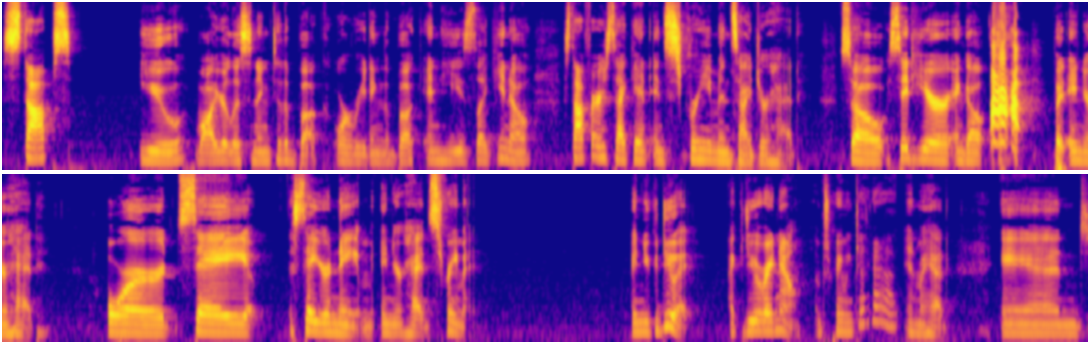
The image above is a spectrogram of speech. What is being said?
stops you while you're listening to the book or reading the book and he's like you know stop for a second and scream inside your head. So sit here and go ah! but in your head. Or say say your name in your head scream it. And you could do it. I could do it right now. I'm screaming Jessica in my head. And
